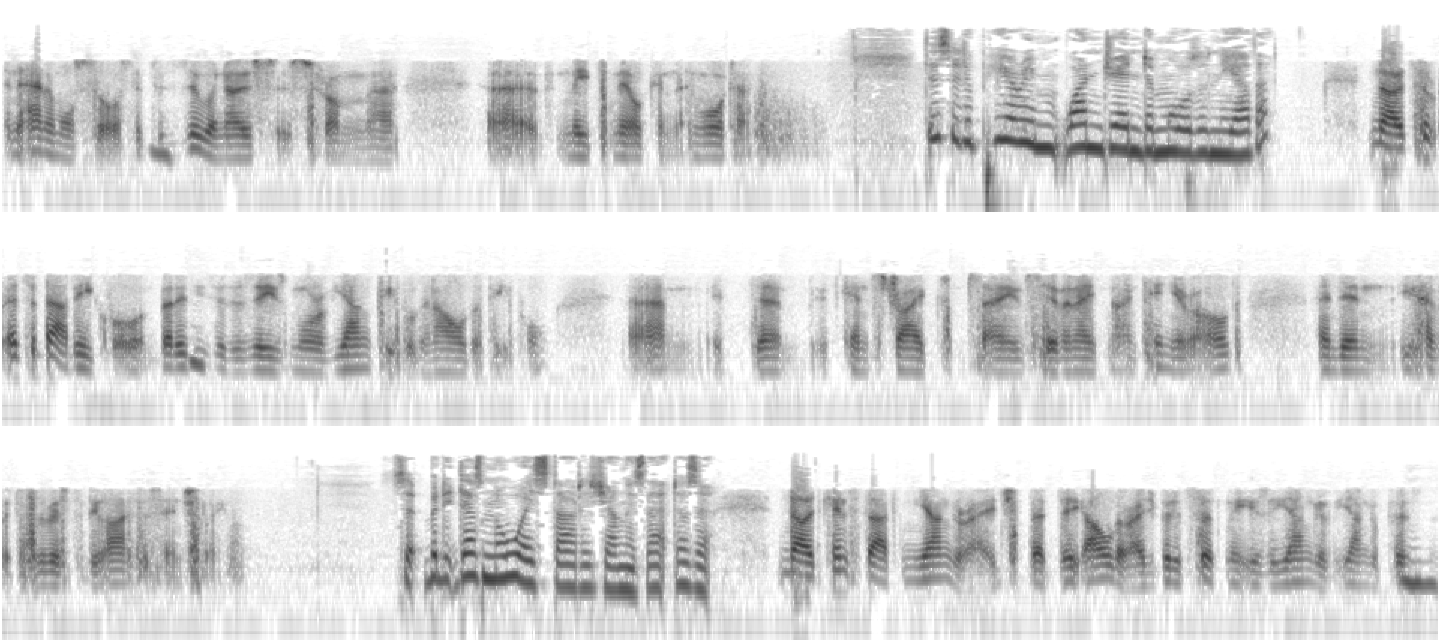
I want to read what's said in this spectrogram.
an animal source. It's a zoonosis from uh, uh, meat, milk, and, and, water. Does it appear in one gender more than the other? No, it's a, it's about equal, but it is a disease more of young people than older people. Um, it uh, it can strike, say, seven, eight, nine, ten year old and then you have it for the rest of your life, essentially. So, but it doesn't always start as young as that, does it? No, it can start from younger age, but the older age, but it certainly is a younger younger person's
